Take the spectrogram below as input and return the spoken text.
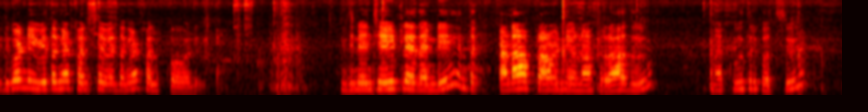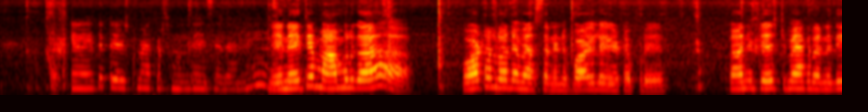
ఇదిగోండి ఈ విధంగా కలిసే విధంగా కలుపుకోవాలి. ఇది నేను చేయట్లేదండి ఇంత కళా ప్రావీణ్యం నాకు రాదు నా కూతురికి వచ్చు. నేనైతే టేస్ట్ మేకర్స్ ముందే వేసేదాన్ని. నేనైతే మామూలుగా హోటల్లోనే వేస్తానండి బాయిల్ అయ్యేటప్పుడే. కానీ టేస్ట్ మేకర్ అనేది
